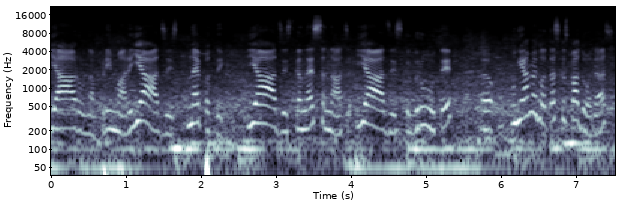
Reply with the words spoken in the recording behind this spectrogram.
jārunā primāri, jāatzīst, nepatīk, jāatzīst, ka nesanāca, jāatzīst, ka grūti. Eh, un jāmeklē tas, kas padodas.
